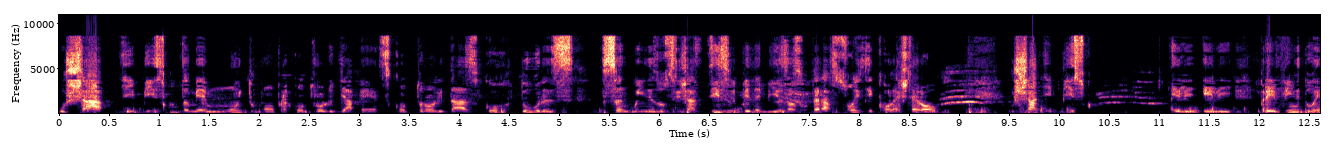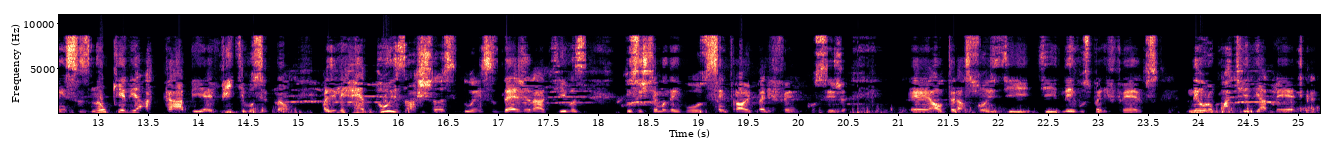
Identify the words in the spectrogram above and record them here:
O chá de hibisco também é muito bom para controle do diabetes, controle das gorduras sanguíneas, ou seja, as dislipidemias, as alterações de colesterol. O chá de hibisco ele, ele previne doenças, não que ele acabe e evite você, não, mas ele reduz a chance de doenças degenerativas do sistema nervoso central e periférico, ou seja, é, alterações de, de nervos periféricos, neuropatia diabética,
